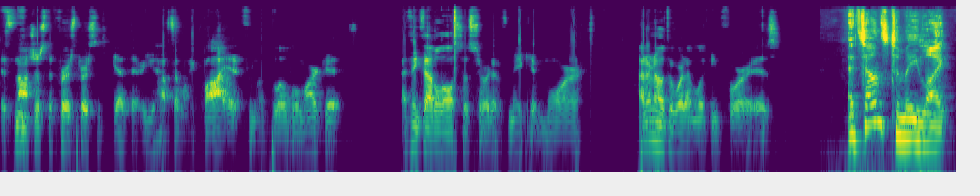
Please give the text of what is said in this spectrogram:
it's not just the first person to get there, you have to like buy it from a global market. I think that'll also sort of make it more. I don't know what the word I'm looking for is. It sounds to me like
